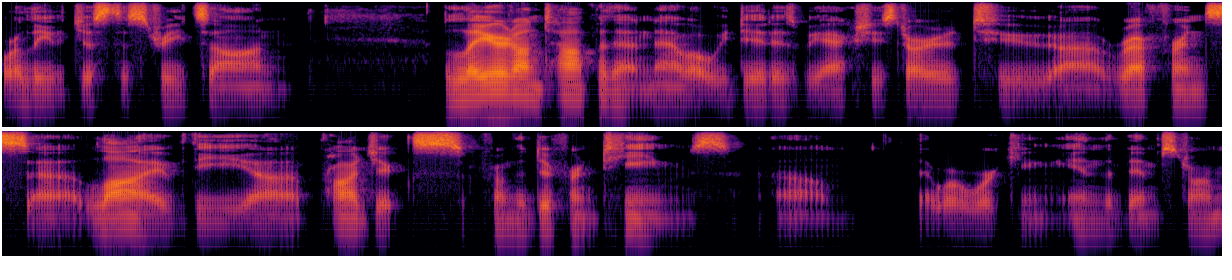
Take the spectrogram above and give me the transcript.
or leave just the streets on. Layered on top of that now, what we did is we actually started to uh, reference uh, live the uh, projects from the different teams um, that were working in the BIMStorm.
